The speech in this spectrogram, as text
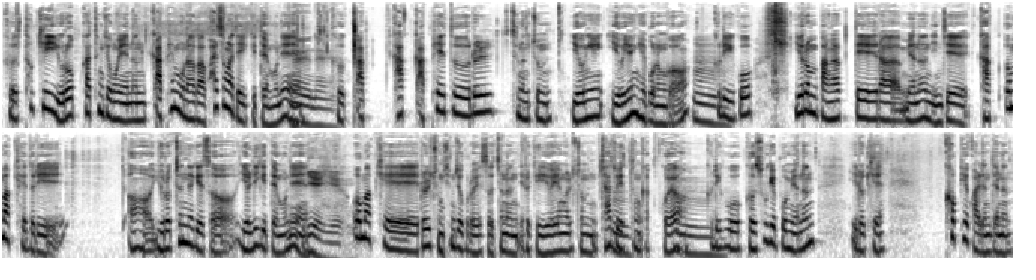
그 터키 유럽 같은 경우에는 카페 문화가 활성화되어 있기 때문에 네, 네. 그각 카페들을 저는 좀 여행 여행해 보는 거 음. 그리고 여름 방학 때라면은 이제 각 음악회들이 어 유럽 전역에서 열리기 때문에 예, 예. 음악회를 중심적으로 해서 저는 이렇게 여행을 좀 자주 음. 했던 것 같고요. 음. 그리고 그 속에 보면은 이렇게 커피에 관련되는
